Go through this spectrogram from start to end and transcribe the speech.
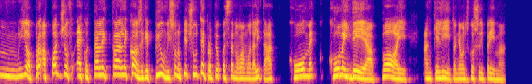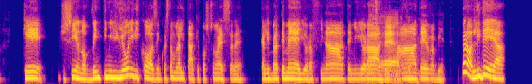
mm, io appoggio, ecco, tra le, tra le, cose che più mi sono piaciute è proprio questa nuova modalità come, come idea. Poi anche lì, torniamo al discorso di prima, che ci siano 20 milioni di cose in questa modalità che possono essere calibrate meglio, raffinate, migliorate, certo. amate, va bene. Però l'idea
